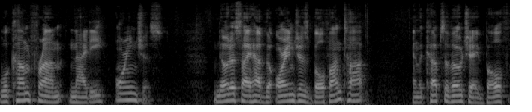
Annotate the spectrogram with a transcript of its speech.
will come from 90 oranges. Notice I have the oranges both on top and the cups of OJ both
